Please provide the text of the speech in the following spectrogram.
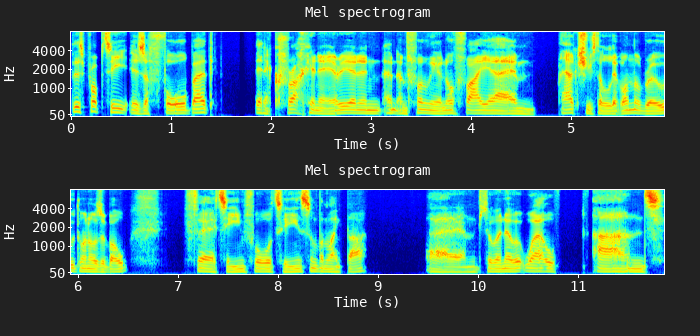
This property is a four bed in a cracking area, and and, and funnily enough, I um, I actually used to live on the road when I was about 13, 14, something like that. Um, so I know it well. And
